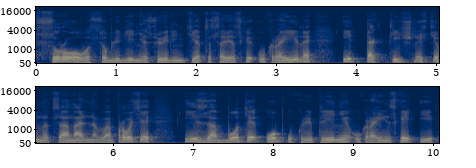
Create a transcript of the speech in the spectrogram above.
сурового соблюдения суверенитета Советской Украины и тактичности в национальном вопросе и заботы об укреплении Украинской и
